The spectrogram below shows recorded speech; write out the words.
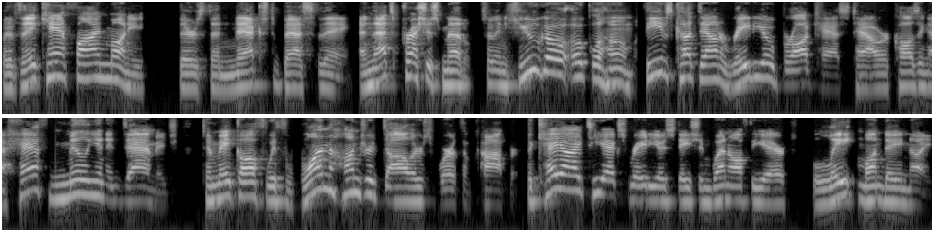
But if they can't find money, there's the next best thing, and that's precious metal. So in Hugo, Oklahoma, thieves cut down a radio broadcast tower, causing a half million in damage to make off with $100 worth of copper. The KITX radio station went off the air late Monday night.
